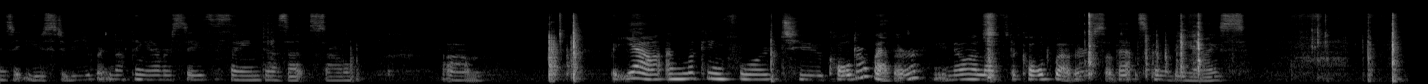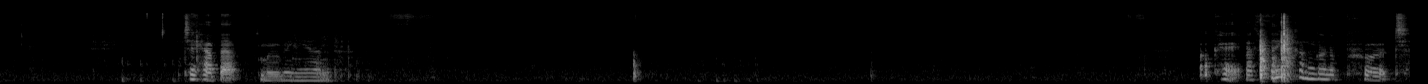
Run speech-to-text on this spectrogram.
as it used to be, but nothing ever stays the same, does it? So, um, but yeah, I'm looking forward to colder weather. You know I love the cold weather, so that's going to be nice to have that moving in. Okay, I think I'm going to put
